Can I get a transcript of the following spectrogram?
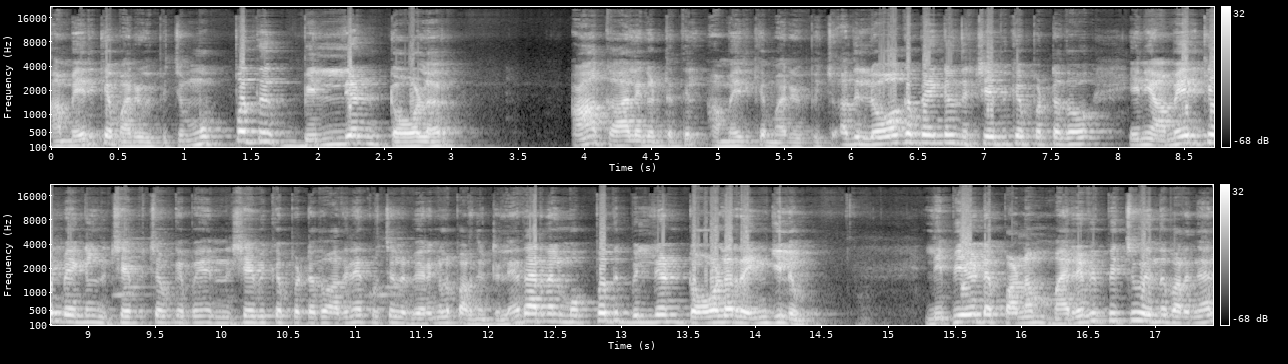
അമേരിക്ക മരവിപ്പിച്ചു. മുപ്പത് ബില്യൺ ഡോളർ ആ കാലഘട്ടത്തിൽ അമേരിക്ക മരവിപ്പിച്ചു. അത് ലോക ബാങ്കിൽ നിക്ഷേപിക്കപ്പെട്ടതോ ഇനി അമേരിക്കൻ ബാങ്കിൽ നിക്ഷേപിച്ച നിക്ഷേപിക്കപ്പെട്ടതോ അതിനെക്കുറിച്ചുള്ള വിവരങ്ങൾ പറഞ്ഞിട്ടില്ല. ഏതായിരുന്നാൽ മുപ്പത് ബില്യൺ ഡോളർ എങ്കിലും ലിബിയയുടെ പണം മരവിപ്പിച്ചു എന്ന് പറഞ്ഞാൽ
